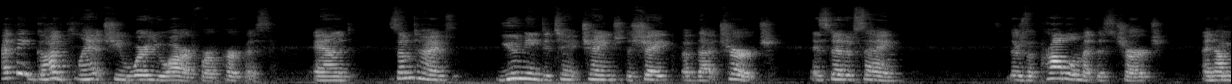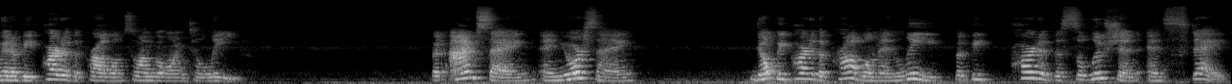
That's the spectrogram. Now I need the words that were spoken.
I think God plants you where you are for a purpose. And sometimes you need to ch- change the shape of that church instead of saying, there's a problem at this church and I'm going to be part of the problem, so I'm going to leave. But I'm saying, and you're saying, don't be part of the problem and leave, but be part of the solution and stay.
